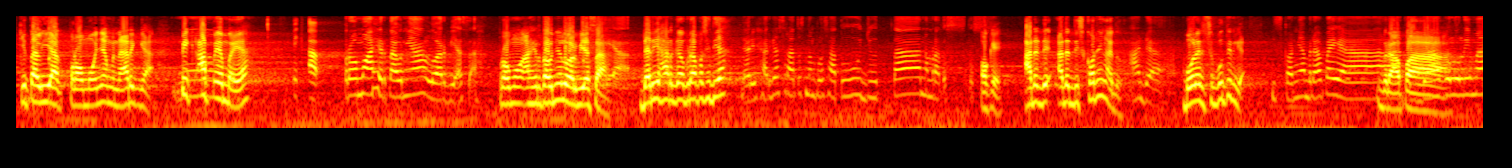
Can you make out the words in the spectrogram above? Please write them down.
kita lihat promonya menarik nggak? Pick up ya Mbak ya? Pick up. Promo akhir tahunnya luar biasa. Promo akhir tahunnya luar biasa. Iya. Dari harga berapa sih dia? Dari harga 161 juta 600. Terus Oke, ada de- ada diskonnya nggak tuh? ada. Boleh disebutin nggak? Diskonnya berapa ya? Berapa? 35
